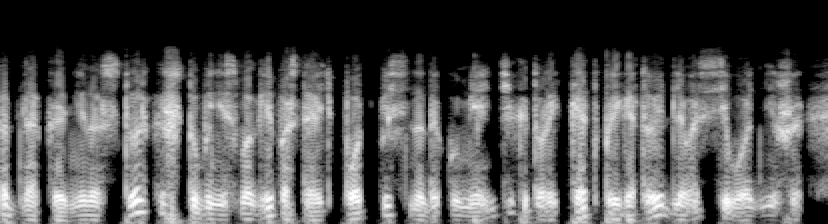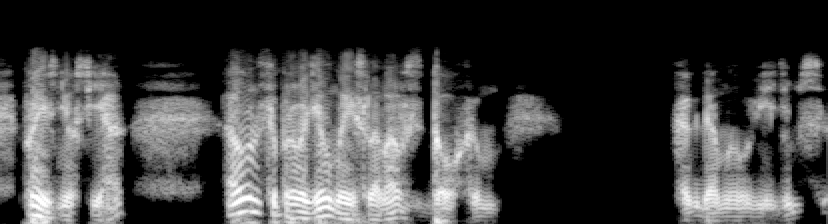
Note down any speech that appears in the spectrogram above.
Однако не настолько, чтобы не смогли поставить подпись на документе, который Кэт приготовит для вас сегодня же, произнес я, а он сопроводил мои слова вздохом. «Когда мы увидимся?»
